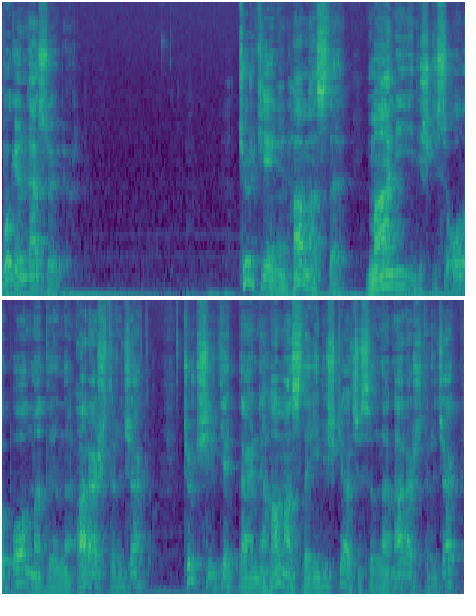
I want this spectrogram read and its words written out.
Bugünden söylüyorum. Türkiye'nin Hamas'la mali ilişkisi olup olmadığını araştıracak, Türk şirketlerini Hamas'la ilişki açısından araştıracak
